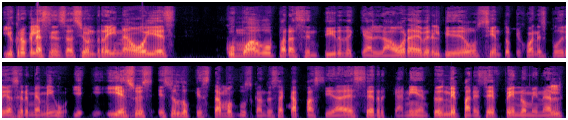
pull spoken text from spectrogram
yo creo que la sensación reina hoy es, ¿cómo hago para sentir de que a la hora de ver el video siento que Juanes podría ser mi amigo? Y, eso, es, eso es lo que estamos buscando, esa capacidad de cercanía. Entonces me parece fenomenal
